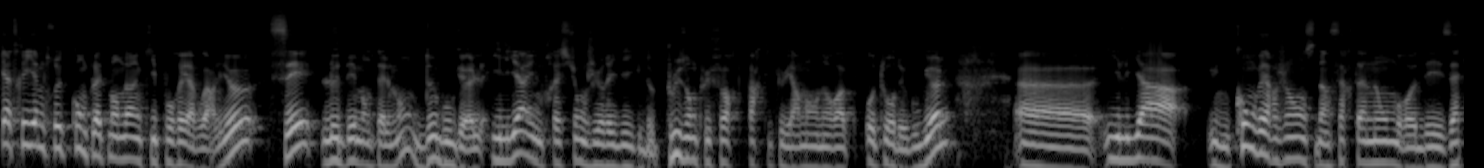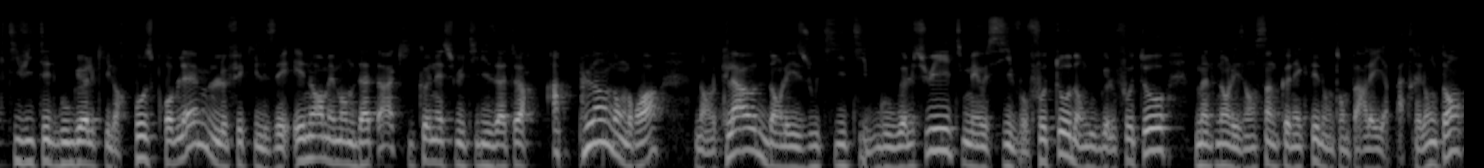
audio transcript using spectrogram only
Quatrième truc complètement dingue qui pourrait avoir lieu, c'est le démantèlement de Google. Il y a une pression juridique de plus en plus forte, particulièrement en Europe, autour de Google. Euh, il y a une convergence d'un certain nombre des activités de Google qui leur posent problème, le fait qu'ils aient énormément de data, qu'ils connaissent l'utilisateur à plein d'endroits, dans le cloud, dans les outils type Google Suite, mais aussi vos photos dans Google Photos, maintenant les enceintes connectées dont on parlait il n'y a pas très longtemps.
